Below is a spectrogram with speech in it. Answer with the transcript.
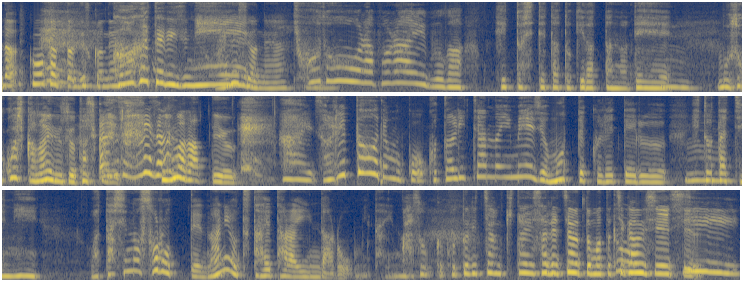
た。怖かったんですかね？怖かったですね。ですよね。ちょうどラブライブがヒットしてた時だったので、うん。もうそこしかないですよ確かに。今だっていう。はい、それとでもこう小鳥ちゃんのイメージを持ってくれてる人たちに、私のソロって何を伝えたらいいんだろうみたいな。あ。そっか。小鳥ちゃん期待されちゃうとまた違うし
